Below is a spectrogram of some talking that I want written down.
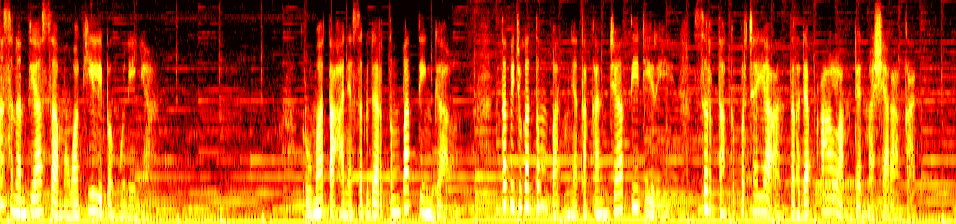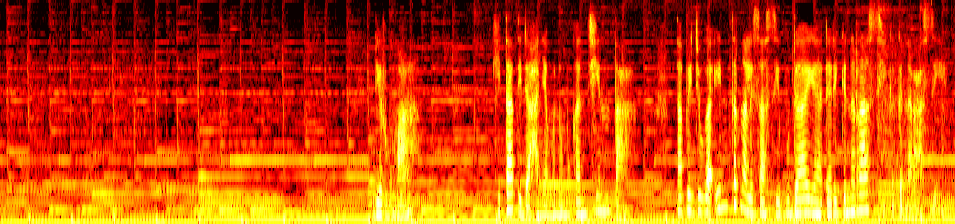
Rumah senantiasa mewakili penghuninya. Rumah tak hanya sekedar tempat tinggal, tapi juga tempat menyatakan jati diri serta kepercayaan terhadap alam dan masyarakat. Di rumah, kita tidak hanya menemukan cinta, tapi juga internalisasi budaya dari generasi ke generasi.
